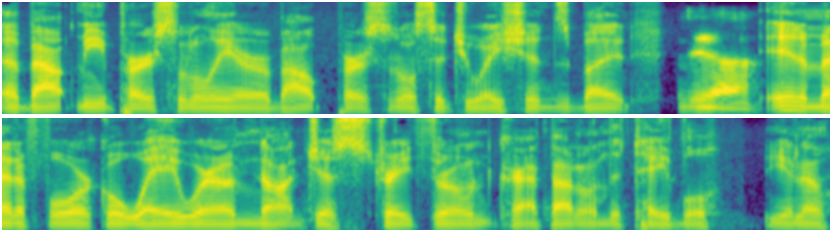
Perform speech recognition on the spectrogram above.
about me personally or about personal situations, but Yeah. in a metaphorical way where I'm not just straight throwing crap out on the table, you know?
